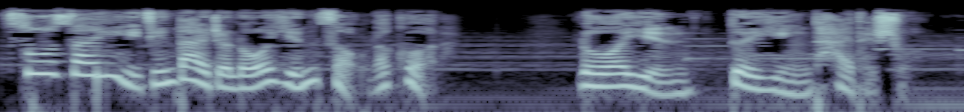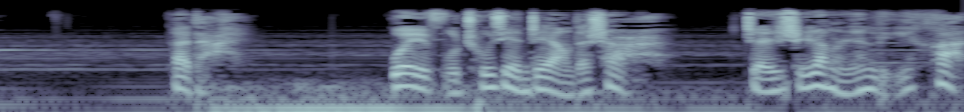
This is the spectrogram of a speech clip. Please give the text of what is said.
苏三已经带着罗隐走了过来。罗隐对尹太太说：“太太，魏府出现这样的事儿，真是让人遗憾。”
